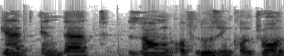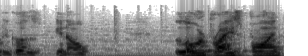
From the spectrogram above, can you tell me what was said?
get in that zone of losing control because you know lower price point.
